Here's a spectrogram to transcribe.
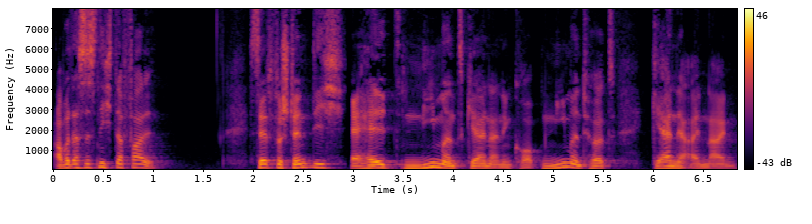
Aber das ist nicht der Fall. Selbstverständlich erhält niemand gerne einen Korb, niemand hört gerne ein Nein.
